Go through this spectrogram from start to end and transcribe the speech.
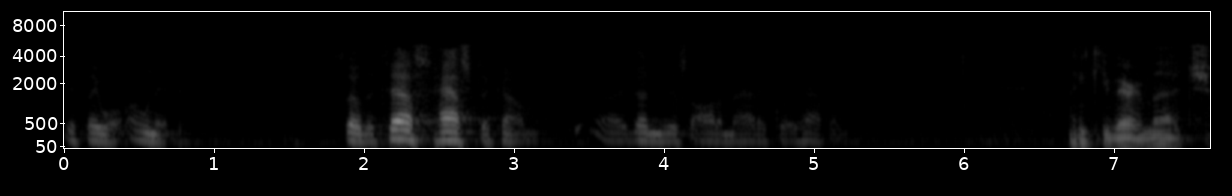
if they will own it. So the test has to come. Uh, it doesn't just automatically happen. Thank you very much.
